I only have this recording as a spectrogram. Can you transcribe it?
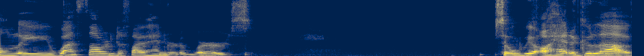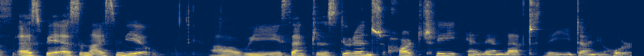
only 1,500 words. So we all had a good laugh as well as a nice meal. Uh, we thanked the students heartily and then left the dining hall.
